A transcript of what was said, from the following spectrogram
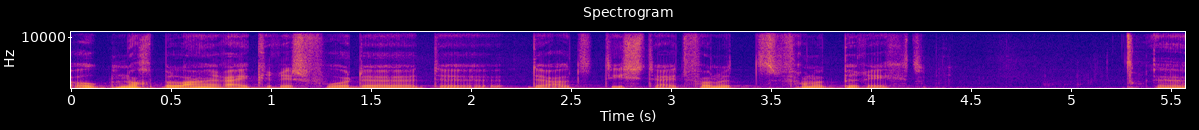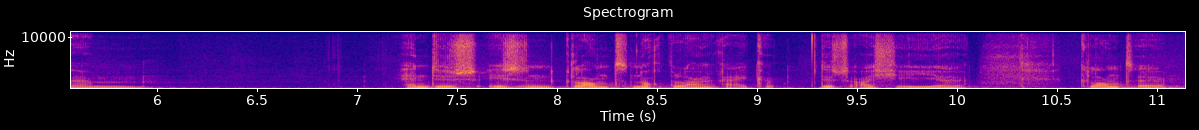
ook nog belangrijker is voor de, de, de authenticiteit van het, van het bericht. Ehm, en dus is een klant nog belangrijker. Dus als je je klanten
